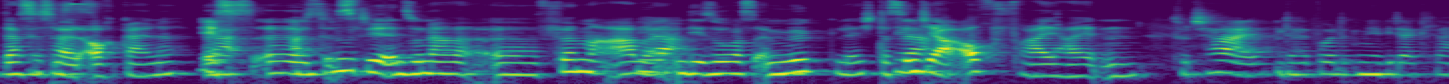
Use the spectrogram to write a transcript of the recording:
Das, Das ist halt ist- auch geil, ne? Ja, Dass, äh, dass wir in so einer äh, Firma arbeiten, Ja. die sowas ermöglicht. Das Ja. sind ja auch Freiheiten. Total. Und da wurde mir wieder klar,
